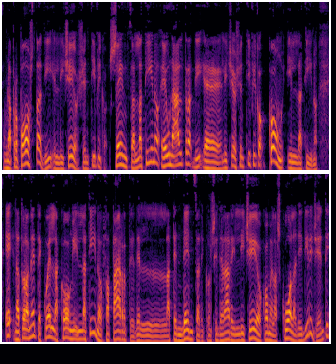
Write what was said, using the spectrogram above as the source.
una proposta di liceo scientifico senza il latino e un'altra di eh, liceo scientifico con il latino. E naturalmente quella con il latino fa parte della tendenza di considerare il liceo come la scuola dei dirigenti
